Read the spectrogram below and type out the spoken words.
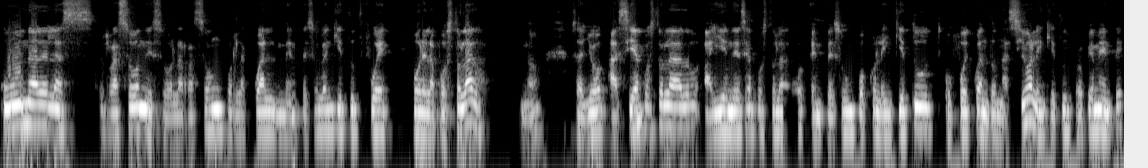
una de las razones o la razón por la cual me empezó la inquietud fue por el apostolado, ¿no? O sea, yo hacía apostolado, ahí en ese apostolado empezó un poco la inquietud, o fue cuando nació la inquietud propiamente,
